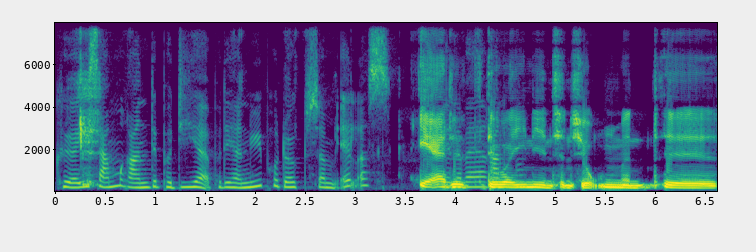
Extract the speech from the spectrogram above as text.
kører I samme rente på, de her, på det her nye produkt som ellers? Ja, det, det var egentlig intentionen, men øh,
